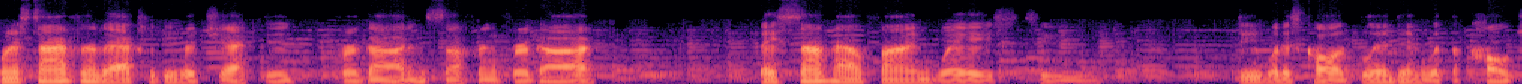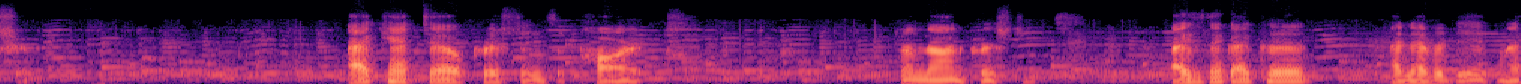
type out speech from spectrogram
when it's time for them to actually be rejected for God and suffering for God, they somehow find ways to do what is called blending with the culture. I can't tell Christians apart from non Christians. I think I could. I never did when I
